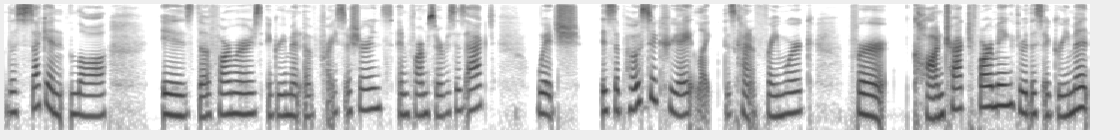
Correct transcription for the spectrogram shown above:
the second law is the Farmers Agreement of Price Assurance and Farm Services Act, which is supposed to create like this kind of framework for contract farming through this agreement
